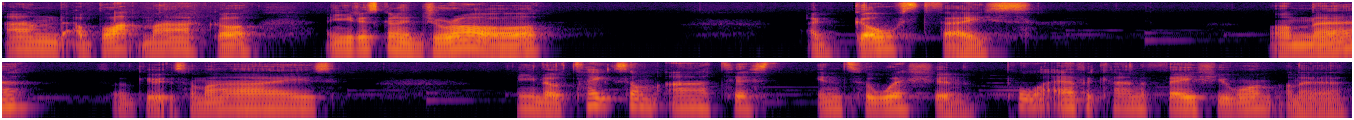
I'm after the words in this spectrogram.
and a black marker, and you're just gonna draw a ghost face on there. So give it some eyes. You know, take some artist intuition. Put whatever kind of face you want on here.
